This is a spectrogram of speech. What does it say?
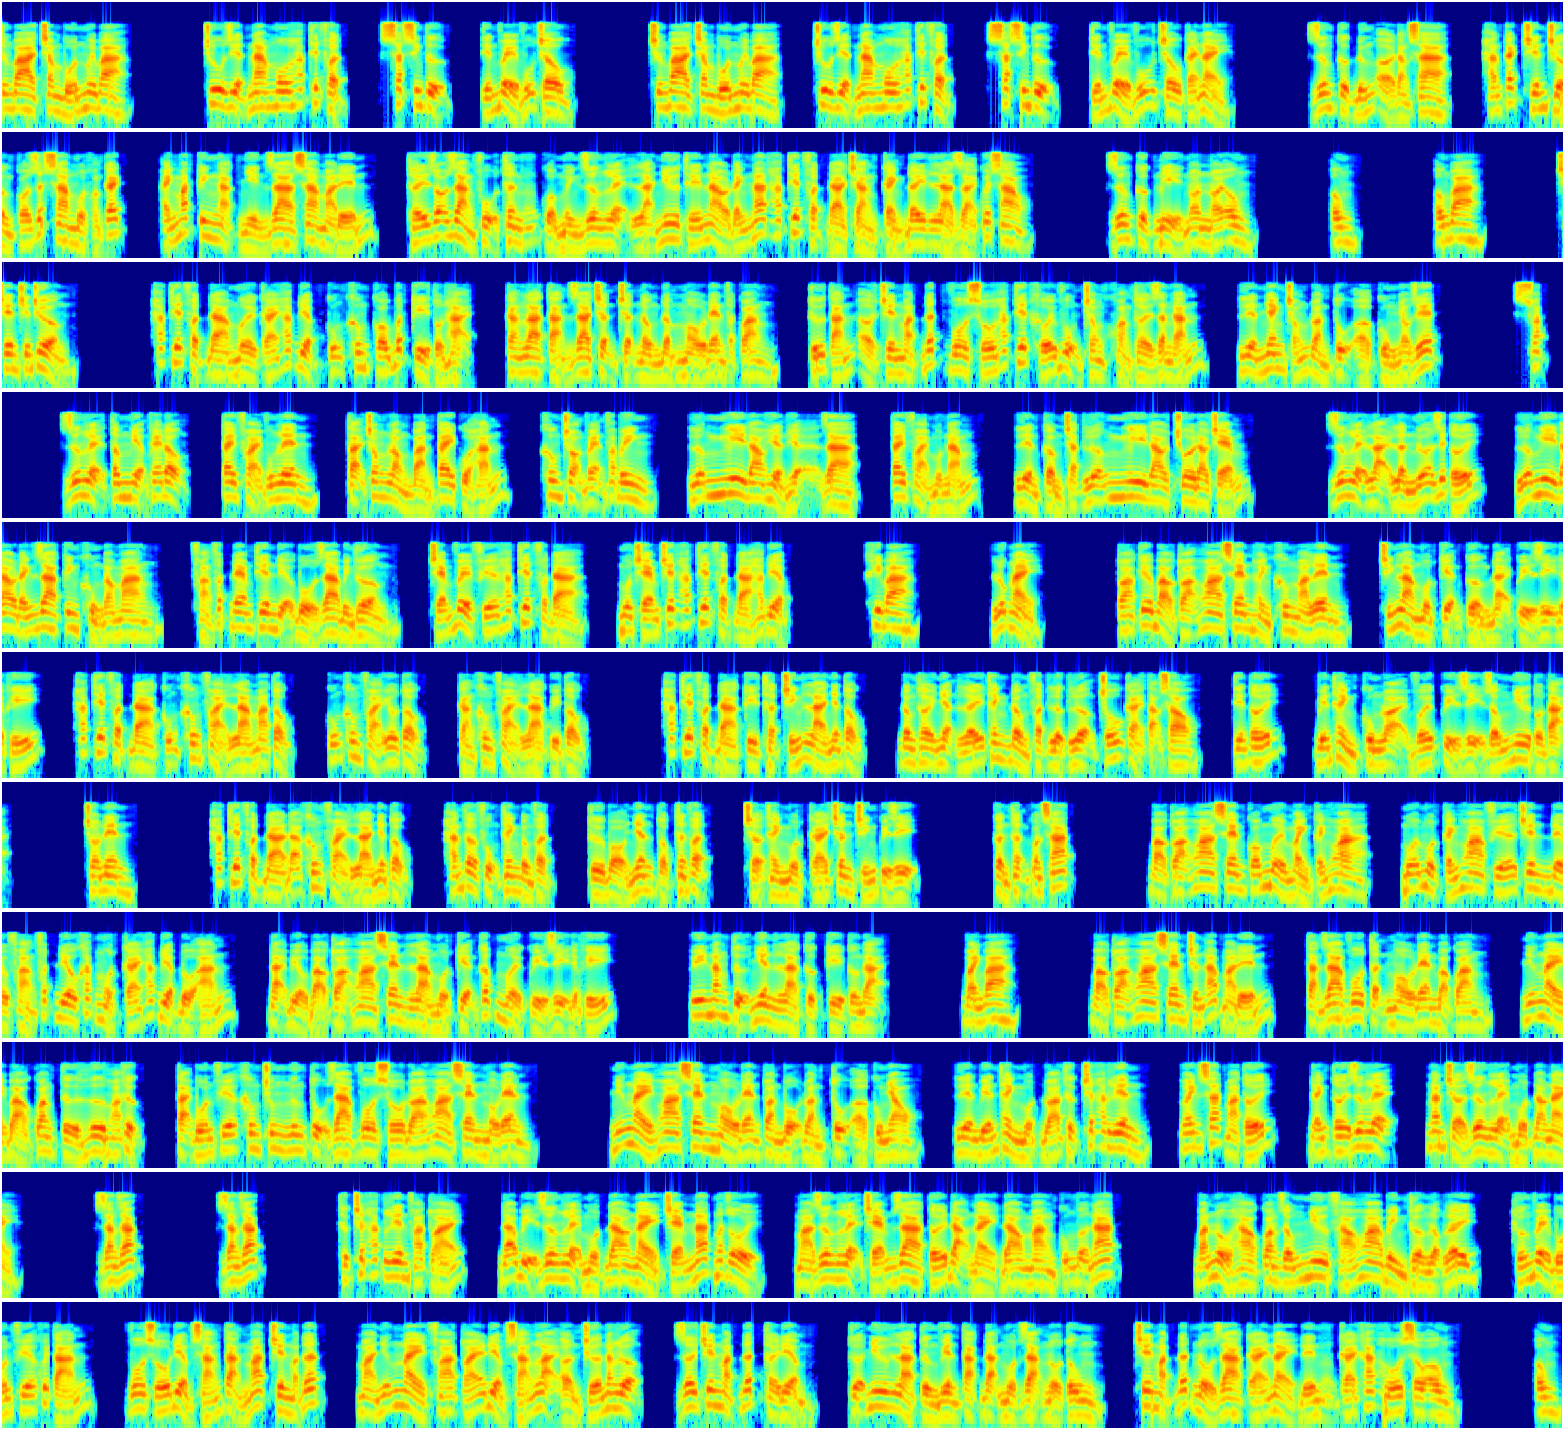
chương ba trăm bốn mươi ba, chu diệt nam mô hát thiết phật, sát sinh tự, tiến về vũ châu. Chương ba trăm bốn mươi ba, chu diệt nam mô hát thiết phật, sát sinh tự, tiến về vũ châu cái này. Dương cực đứng ở đằng xa, hắn cách chiến trường có rất xa một khoảng cách, ánh mắt kinh ngạc nhìn ra xa mà đến, thấy rõ ràng phụ thân của mình dương lệ là như thế nào đánh nát hát thiết phật đà chẳng cảnh đây là giải quyết sao? Dương cực nhị non nói ông. Ông ông ba. Trên chiến trường hát thiết phật đà mười cái hát điệp cũng không có bất kỳ tổn hại, càng la tản ra trận trận nồng đậm màu đen phật quang tứ tán ở trên mặt đất vô số hát thiết khối vụn trong khoảng thời gian ngắn, liền nhanh chóng đoàn tụ ở cùng nhau giết. Xuất dương lệ tâm niệm kẽ động, tay phải vung lên, tại trong lòng bàn tay của hắn, không trọn vẹn pháp binh, lưỡng nghi đao hiện hiện ra, tay phải một nắm, liền cầm chặt lưỡng nghi đao trôi đao chém. Dương lệ lại lần nữa giết tới, lưỡng nghi đao đánh ra kinh khủng đao mang, phản phất đem thiên địa bổ ra bình thường, chém về phía hát thiết phật đà, muốn chém chết hát thiết phật đà hát điệp. Khi ba. Lúc này, tòa kêu bảo tọa hoa sen hoành không mà lên, chính là một kiện cường đại quỷ dị được khí hát thiết phật đà cũng không phải là ma tộc, cũng không phải yêu tộc, càng không phải là quỷ tộc hát thiết phật đà kỳ thật chính là nhân tộc, đồng thời nhận lấy thanh đồng phật lực lượng chỗ cải tạo sau, tiến tới, biến thành cùng loại với quỷ dị giống như tồn tại. Cho nên, hát thiết phật đà đã không phải là nhân tộc, hắn thờ phụng thanh đồng phật, từ bỏ nhân tộc thân phận, trở thành một cái chân chính quỷ dị. Cẩn thận quan sát. Bảo tọa hoa sen có mười mảnh cánh hoa, mỗi một cánh hoa phía trên đều phảng phất điêu khắc một cái hắc điệp đồ án, đại biểu bảo tọa hoa sen là một kiện cấp mười quỷ dị điệp khí. Uy năng tự nhiên là cực kỳ cường đại. Bành ba. Bảo tọa hoa sen chấn áp mà đến, tản ra vô tận màu đen bảo quang, những này bảo quang từ hư hóa thực tại bốn phía không trung ngưng tụ ra vô số đoá hoa sen màu đen. Những này hoa sen màu đen toàn bộ đoàn tụ ở cùng nhau, liền biến thành một đoá thực chất hắc liên oanh sát mà tới, đánh tới dương lệ, ngăn trở dương lệ một đao này. Giang giác giang giác. Thực chất hắc liên phá toái, đã bị dương lệ một đao này chém nát mất rồi, mà dương lệ chém ra tới đạo này đao mang cũng vỡ nát. Bắn nổ hào quang giống như pháo hoa bình thường lộng lây hướng về bốn phía quyết tán, vô số điểm sáng tản mát trên mặt đất, mà những này pha toái điểm sáng lại ẩn chứa năng lượng, rơi trên mặt đất thời điểm, tựa như là từng viên tạc đạn một dạng nổ tung, trên mặt đất nổ ra cái này đến cái khác hố sâu ông ông.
